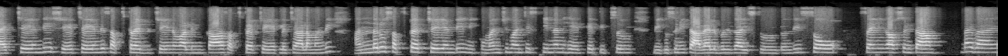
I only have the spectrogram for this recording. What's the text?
లైక్ చేయండి షేర్ చేయండి సబ్స్క్రైబ్ చేయని వాళ్ళు ఇంకా సబ్స్క్రైబ్ చేయట్లేదు చాలా మంది. అందరూ సబ్స్క్రైబ్ చేయండి. మీకు మంచి మంచి skin and hair care tips మీకు సునీత అవైలబుల్గా ఇస్తూ ఉంటుంది. So signing off Sunitha. Bye bye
